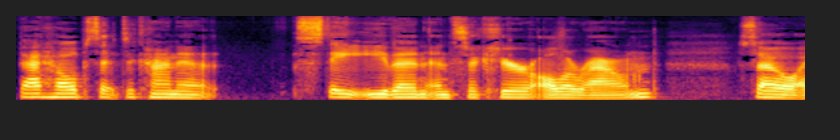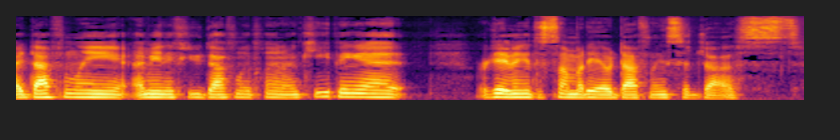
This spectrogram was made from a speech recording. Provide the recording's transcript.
that helps it to kind of stay even and secure all around. So I definitely, I mean, if you definitely plan on keeping it or giving it to somebody, I would definitely suggest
